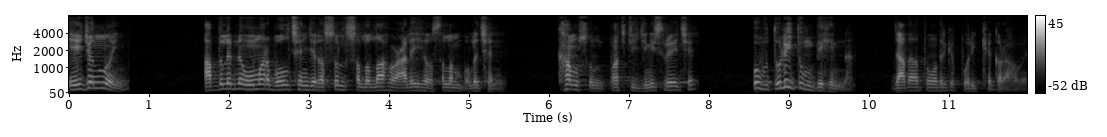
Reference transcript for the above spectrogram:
এই জন্যই আবদুল ইবনে উমার বলছেন যে রসুল সাল্লাহ আলহি আসাল্লাম বলেছেন, খামসুন পাঁচটি জিনিস রয়েছে উবতুলি তুম বেহিন না যা দ্বারা তোমাদেরকে পরীক্ষা করা হবে।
